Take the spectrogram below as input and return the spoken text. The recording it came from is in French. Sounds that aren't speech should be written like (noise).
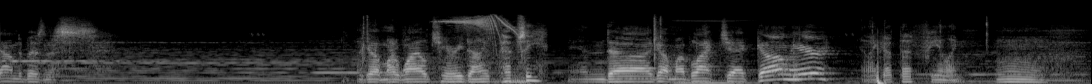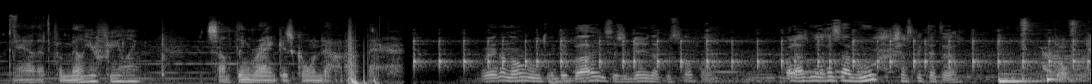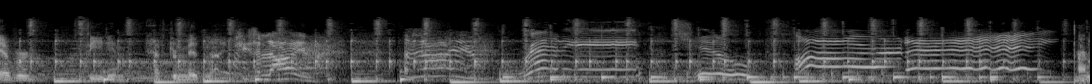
Down to business. I got my wild cherry diet Pepsi, and uh, I got my blackjack gum here, and I got that feeling. Mm, yeah, that familiar feeling that something rank is going down out there. Oui, non, non, vous ne trompez pas, il s'agit bien d'une apostrophe. Hein. Voilà, je m'adresse à vous, chers spectateurs. Don't ever feed him after midnight. She's alive! Alive!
